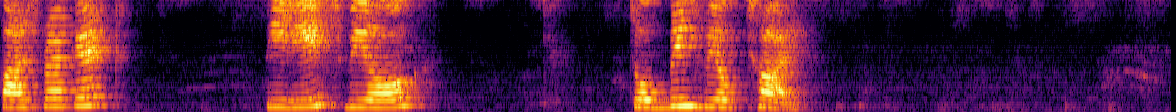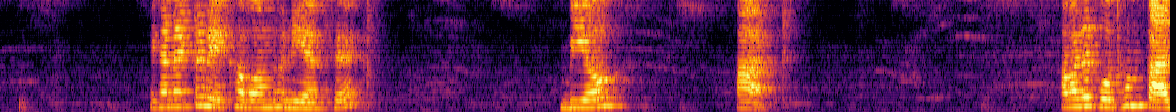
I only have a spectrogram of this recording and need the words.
ফার্স্ট ব্র্যাকেট তিরিশ বিয়োগ চব্বিশ বিয়োগ ছয়। এখানে একটা রেখা বন্ধনী আছে। বিয়োগ আট। আমাদের প্রথম কাজ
